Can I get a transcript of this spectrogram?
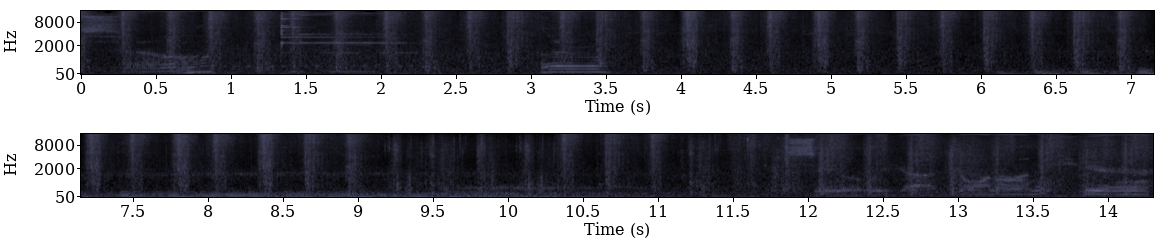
So, hello. Let's see what we got going on here.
